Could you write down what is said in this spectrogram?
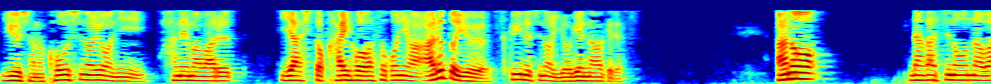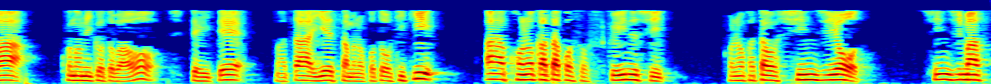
勇者の子牛のように跳ね回る。癒しと解放がそこにはあるという救い主の予言なわけです。あの、長地の女は、この御言葉を知っていて、またイエス様のことを聞き、ああ、この方こそ救い主。この方を信じよう。信じま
